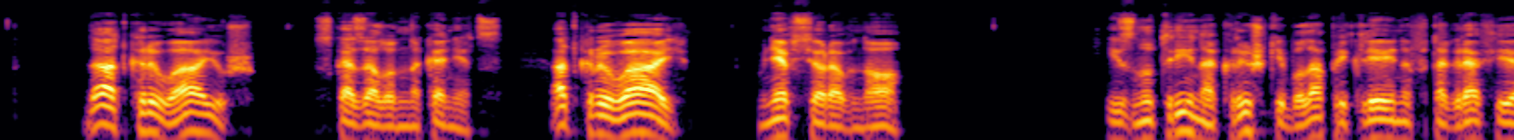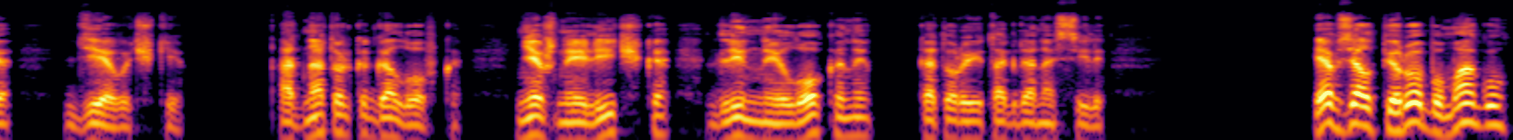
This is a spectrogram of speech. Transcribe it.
— Да открывай уж, — сказал он наконец. — Открывай, мне все равно. Изнутри на крышке была приклеена фотография девочки. Одна только головка, нежное личико, длинные локоны, которые тогда носили. Я взял перо, бумагу,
